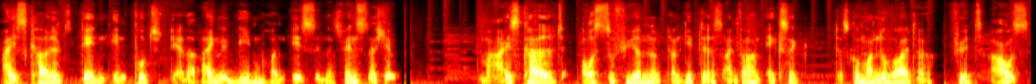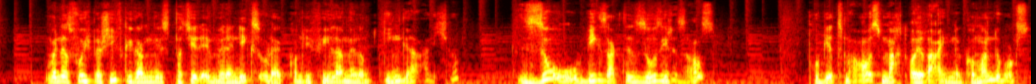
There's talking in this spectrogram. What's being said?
eiskalt den Input, der da reingegeben worden ist, in das Fensterchen, mal eiskalt auszuführen. Ne? Dann gibt er es einfach an exec das Kommando weiter, führt es aus. Und wenn das furchtbar schief gegangen ist, passiert entweder nichts oder kommt die Fehlermeldung, ging gar nicht. Ne? So, wie gesagt, so sieht es aus. Probiert's mal aus, macht eure eigene Kommandobox.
